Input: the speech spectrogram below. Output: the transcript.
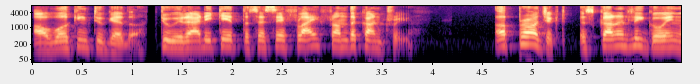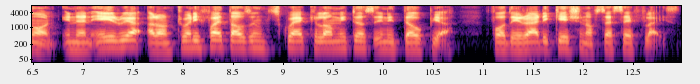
are working together to eradicate the tsetse fly from the country. A project is currently going on in an area around 25,000 square kilometers in Ethiopia for the eradication of tsetse flies.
